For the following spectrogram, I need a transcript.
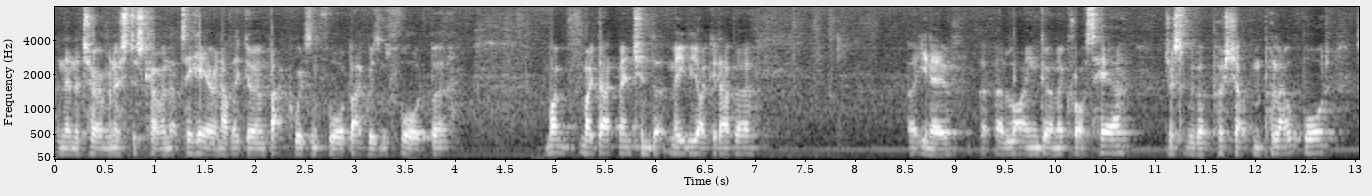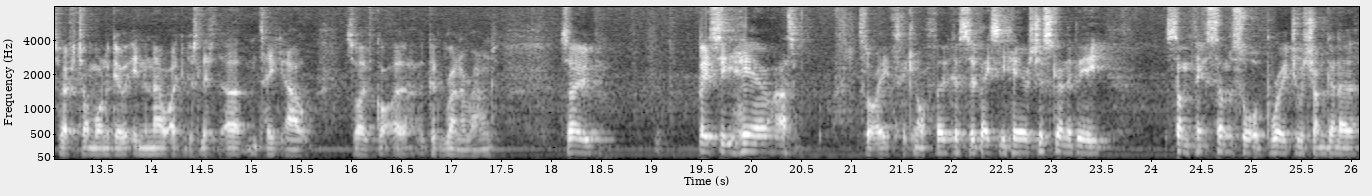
and then the terminus just coming up to here and have it going backwards and forward, backwards and forward. But my, my dad mentioned that maybe I could have a, a you know, a, a line going across here, just with a push up and pull out board. So every time I want to go in and out, I can just lift it up and take it out. So I've got a, a good run around. So basically here, as sorry, taking off focus. So basically here, it's just going to be something, some sort of bridge which I'm going to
